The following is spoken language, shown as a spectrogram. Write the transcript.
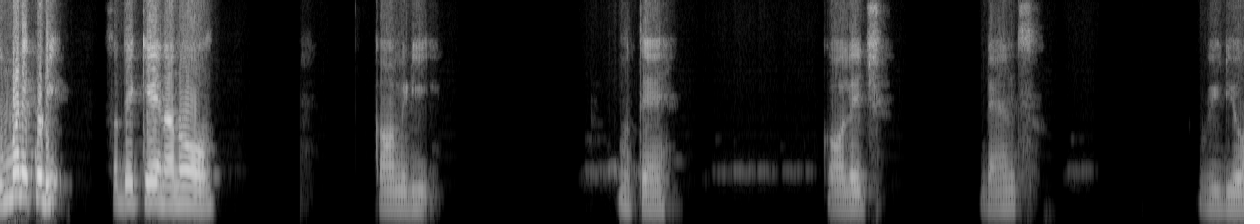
ತುಂಬಾನೇ ಕೊಡಿ. ಸದ್ಯಕ್ಕೆ ನಾನು ಕಾಮಿಡಿ ಮತ್ತೆ ಕಾಲೇಜ್ ಡ್ಯಾನ್ಸ್ ವಿಡಿಯೋ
